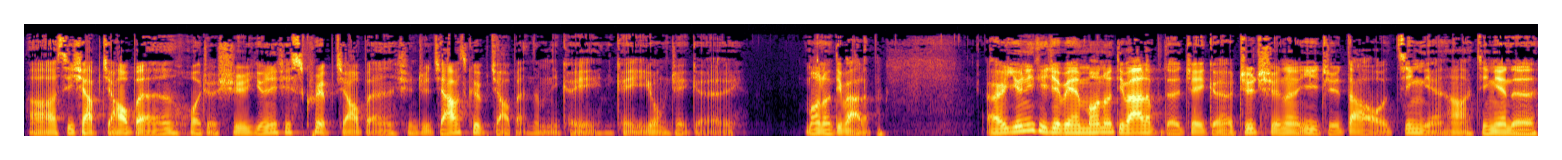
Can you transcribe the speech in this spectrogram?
啊 C Sharp 脚本，或者是 Unity Script 脚本，甚至 JavaScript 脚本，那么你可以你可以用这个。Mono Develop，而 Unity 这边 Mono Develop 的这个支持呢，一直到今年啊，今年的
